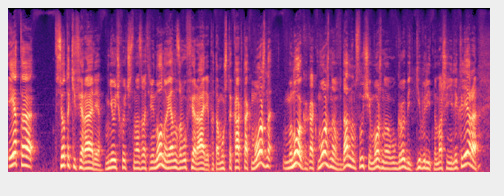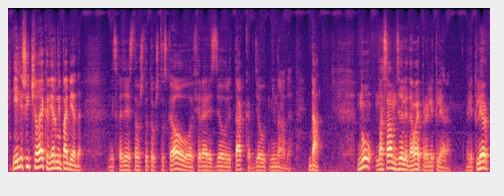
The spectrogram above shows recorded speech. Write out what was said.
Это все-таки Феррари. Мне очень хочется назвать Рено, но я назову Феррари, потому что как так можно, много как можно, в данном случае можно угробить гибрид на машине Леклера и лишить человека верной победы. Исходя из того, что ты только что сказал, Феррари сделали так, как делать не надо. Да. Ну, на самом деле, давай про Леклера. Леклер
